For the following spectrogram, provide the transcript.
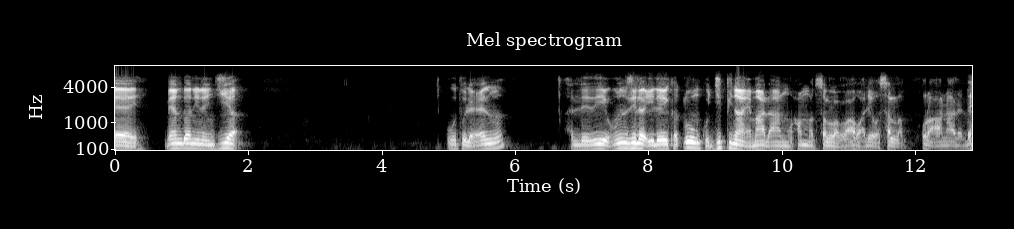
Eyi ɓen ɗon ina jiya utul ilme allahi unzila ilayka ɗum ko jippina e maɗa an muhammad sallllahu alayhi wa sallam qur'anare nde.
